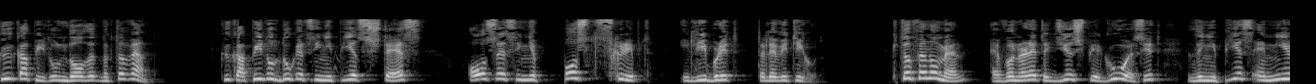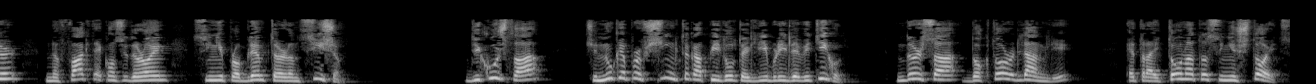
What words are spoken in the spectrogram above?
ky kapitull ndodhet në këtë vend. Ky kapitull duket si një pjesë shtesë ose si një postscript i librit të Levitikut. Këtë fenomen e vënë re të gjithë shpjeguesit dhe një pjesë e mirë në fakt e konsiderojnë si një problem të rëndësishëm. Dikush tha që nuk e përfshin këtë kapitull te libri i Levitikut, ndërsa doktor Langli e trajton atë si një shtojcë.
